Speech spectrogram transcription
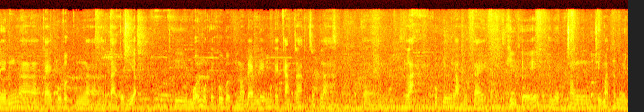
đến uh, cái khu vực uh, đài tưởng niệm thì mỗi một cái khu vực nó đem đến một cái cảm giác rất là uh, lạ cũng như là một cái khí thế trong chính bản thân mình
